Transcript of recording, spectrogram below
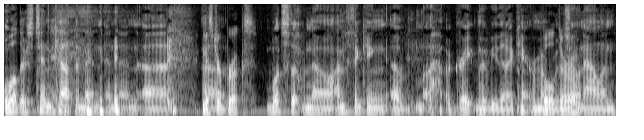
well, there's Tin Cup, and then and then. Uh, Mr. uh, Brooks. What's the no? I'm thinking of a great movie that I can't remember Bull with Durham? Joan Allen.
